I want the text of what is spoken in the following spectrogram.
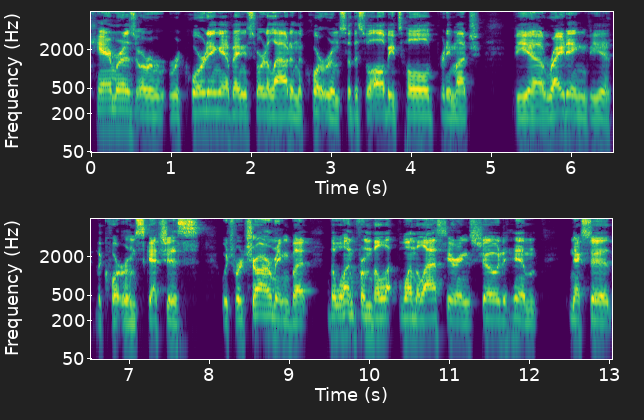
cameras or recording of any sort allowed in the courtroom. So this will all be told pretty much via writing, via the courtroom sketches, which were charming. But the one from the one the last hearings showed him next to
